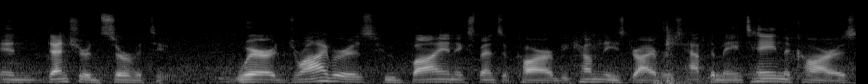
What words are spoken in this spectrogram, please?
indentured servitude where drivers who buy an expensive car become these drivers have to maintain the cars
